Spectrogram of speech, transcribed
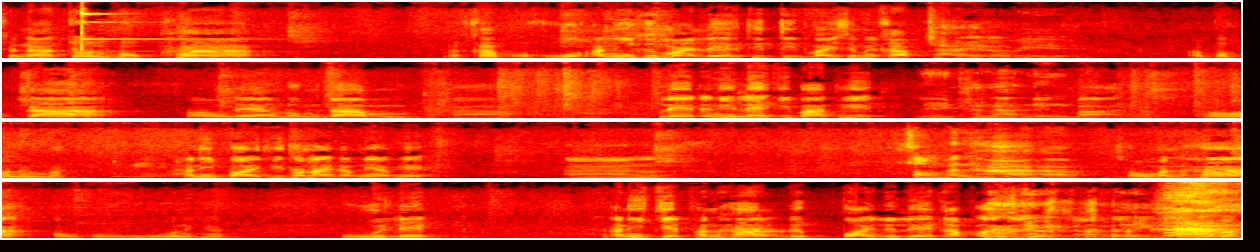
ชนะจนหกห้านะครับ โอ้โห อันนี้คือหมายเลขที่ติดไว้ใช่ไหมครับ ใช่ครับพี่อัลปาก้า ทองแดงลมดครับำเลทอันนี้เลทกี่บาทพี่ เลทขนาดหนึ่งบาทครับ อ๋อหนึ่งบาท อันนี้ปล่อยที่เท่าไหร่ครับเนี่ยพี่อ่าสองพันห้าครับสองพันห้าโอ้โห นี่ฮะหูยเลข อันนี้เจ็ดพันห้าหรือปล่อยหรือเลขครับเลขครับเลขหรือว่า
